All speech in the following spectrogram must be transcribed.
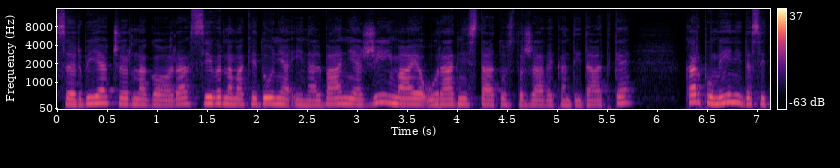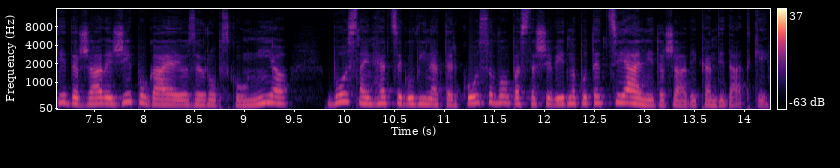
Srbija, Črna Gora, Severna Makedonija in Albanija že imajo uradni status države kandidatke, kar pomeni, da se te države že pogajajo z Evropsko unijo, Bosna in Hercegovina ter Kosovo pa sta še vedno potencijalni državi kandidatki.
